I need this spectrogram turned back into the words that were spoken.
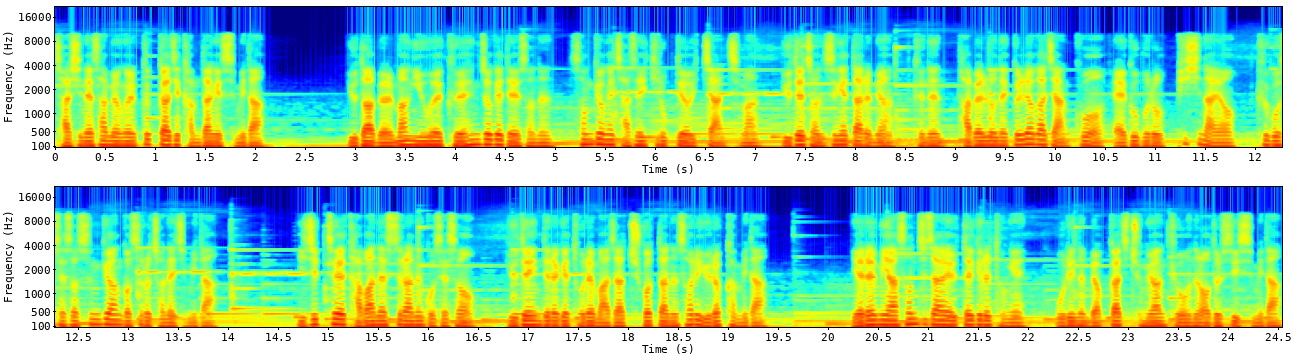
자신의 사명을 끝까지 감당했습니다. 유다 멸망 이후의 그의 행적에 대해서는 성경에 자세히 기록되어 있지 않지만 유대 전승에 따르면 그는 바벨론에 끌려가지 않고 애굽으로 피신하여 그곳에서 순교한 것으로 전해집니다. 이집트의 다바네스라는 곳에서 유대인들에게 돌에 맞아 죽었다는 설이 유력합니다. 예레미야 선지자의 일대기를 통해 우리는 몇 가지 중요한 교훈을 얻을 수 있습니다.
